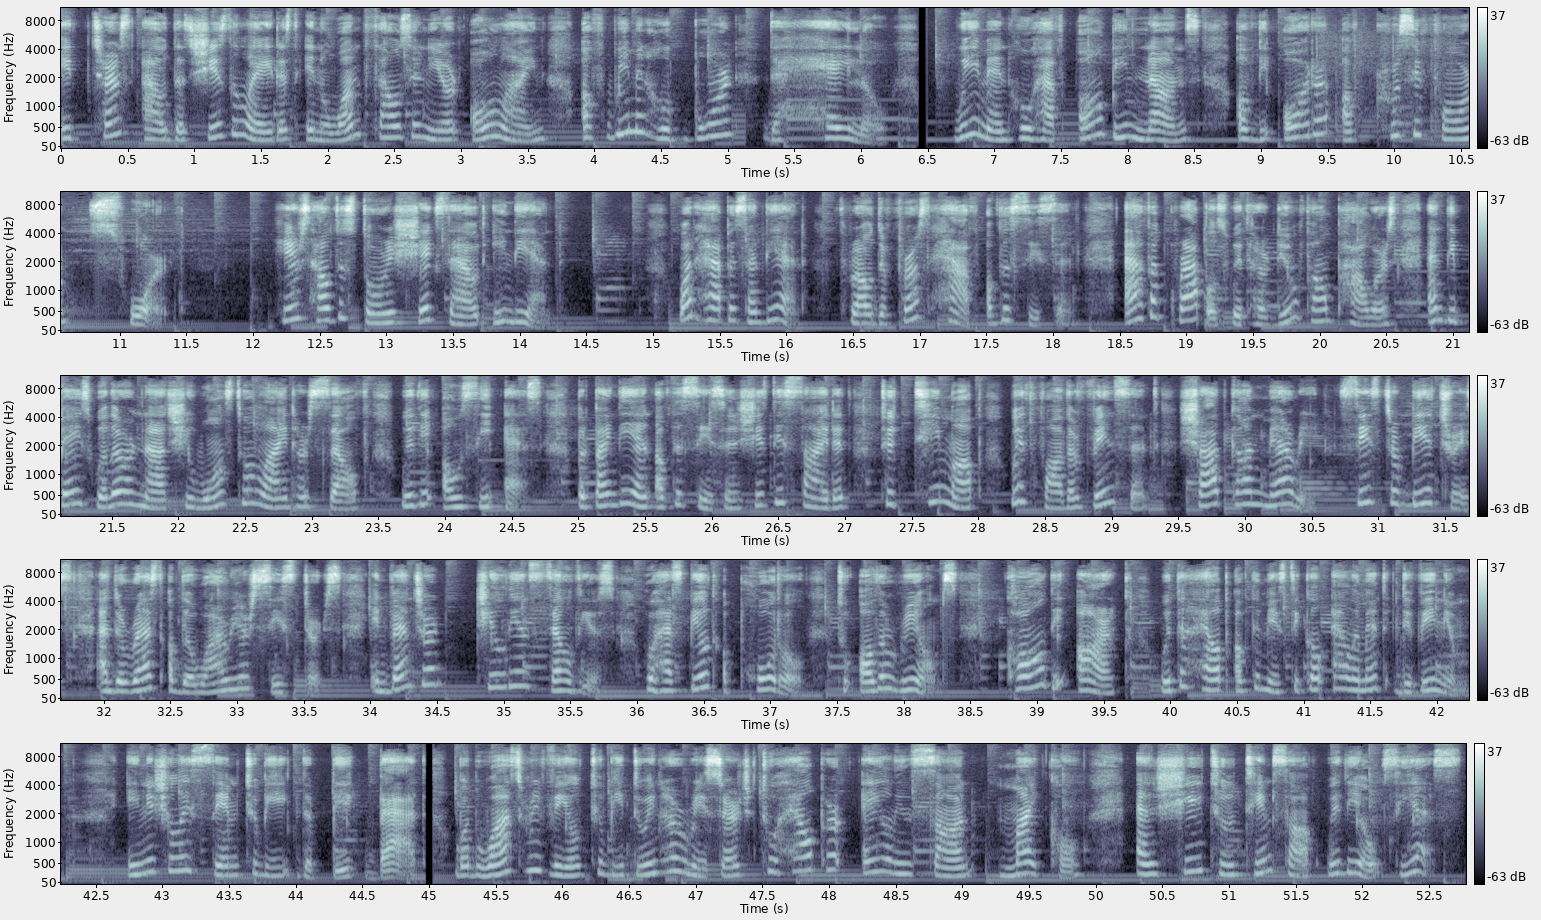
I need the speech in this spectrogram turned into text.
It turns out that she's the latest in a 1,000 year old line of women who've borne the halo, women who have all been nuns of the Order of Cruciform Sword. Here's how the story shakes out in the end. What happens at the end? Throughout the first half of the season, Ava grapples with her newfound powers and debates whether or not she wants to align herself with the OCS. But by the end of the season, she's decided to team up with Father Vincent, Shotgun Mary, Sister Beatrice, and the rest of the Warrior Sisters. Inventor Jillian Salvius, who has built a portal to other realms, called the Ark with the help of the mystical element Divinium, initially seemed to be the big bad, but was revealed to be doing her research to help her alien son, Michael, and she too teams up with the OCS.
